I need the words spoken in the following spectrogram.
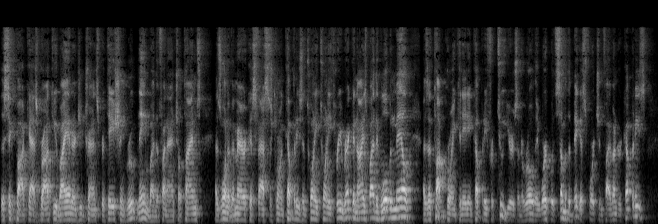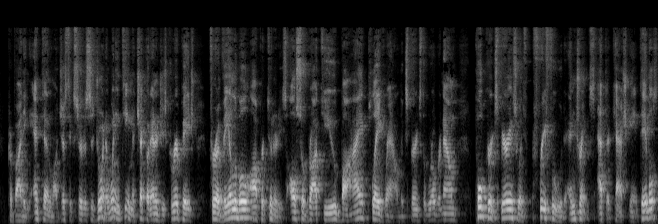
the Sick Podcast brought to you by Energy Transportation Group, named by the Financial Times as one of America's fastest growing companies in 2023, recognized by the Globe and Mail as a top growing Canadian company for two years in a row. They work with some of the biggest Fortune 500 companies, providing end-to-end logistics services. Join a winning team and check out Energy's career page for available opportunities. Also brought to you by Playground. Experience the world renowned poker experience with free food and drinks at their cash game tables.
